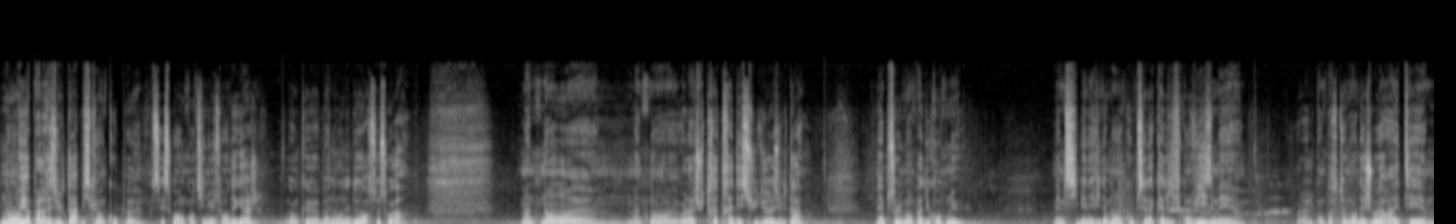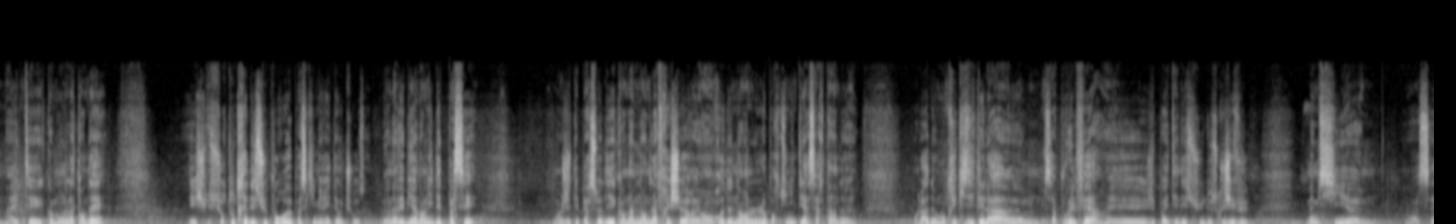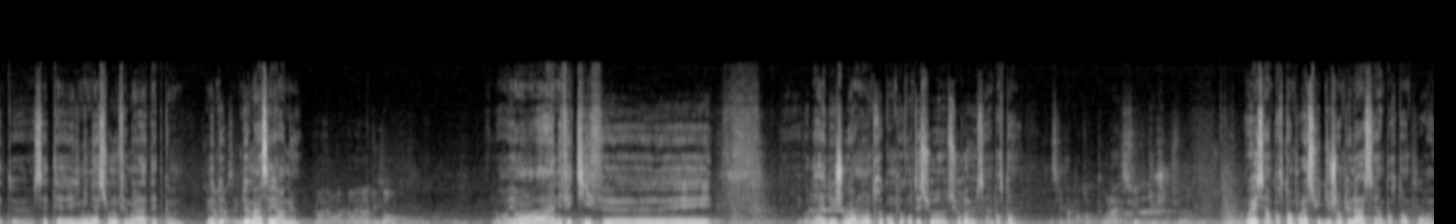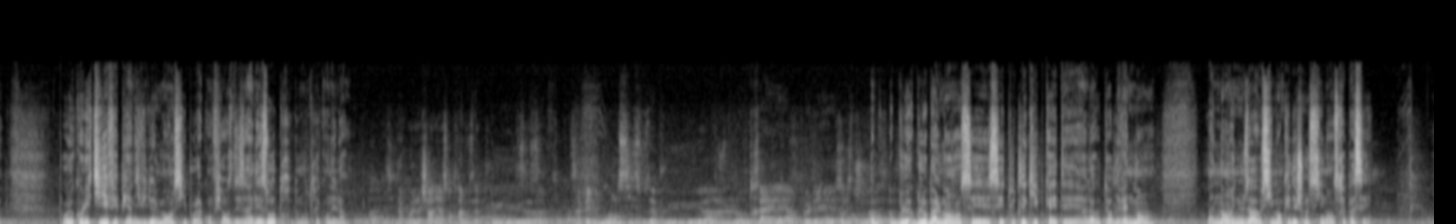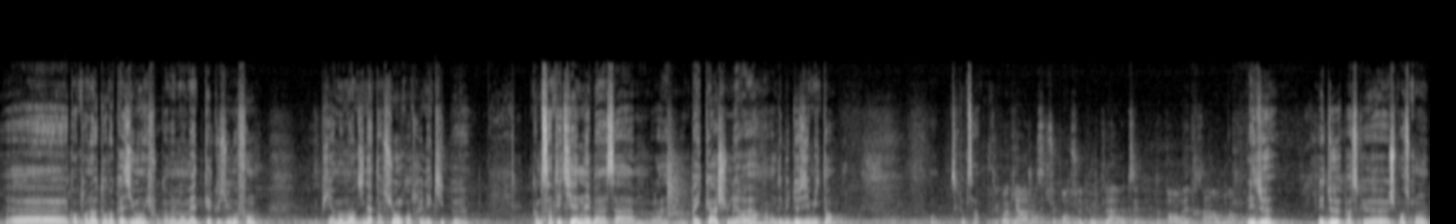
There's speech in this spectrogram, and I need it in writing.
Non, il n'y a pas le résultat, puisqu'en coupe, euh, c'est soit on continue, soit on dégage. Donc euh, bah, nous, on est dehors ce soir. Maintenant, euh, voilà, je suis très très déçu du résultat, mais absolument pas du contenu. Même si bien évidemment en coupe c'est la qualif qu'on vise, mais le comportement des joueurs a été, a été comme on l'attendait. Et je suis surtout très déçu pour eux parce qu'ils méritaient autre chose. On avait bien dans l'idée de passer. Moi j'étais persuadé qu'en amenant de la fraîcheur et en redonnant l'opportunité à certains de, voilà, de montrer qu'ils étaient là, euh, ça pouvait le faire. Et j'ai pas été déçu de ce que j'ai vu, même si euh, cette, cette, élimination nous fait mal à la tête quand même. Mais de, demain, ça ira mieux. Lorient, Lorient, a du banc? Lorient a un effectif euh, et, et, voilà, et les joueurs montrent qu'on peut compter sur, sur eux, c'est important. C'est ce qui est important pour la suite du championnat Oui, c'est important pour la suite du championnat, c'est important pour, pour le collectif et puis individuellement aussi pour la confiance des uns et des autres, de montrer qu'on est là. C'est-à-dire quoi La charnière centrale vous a plu euh, Un Benou en 6 vous a plu Un Lautret, un Pelé dans les couloirs Gl Globalement, c'est toute l'équipe qui a été à la hauteur de l'événement. Maintenant, il nous a aussi manqué des choses, sinon on serait passé. Euh, quand on a autant d'occasions, il faut quand même en mettre quelques-unes au fond. Et puis un moment d'inattention contre une équipe euh, comme Saint-Etienne, et eh ben ça, voilà, on paye cash, une erreur en début de deuxième mi-temps. Bon, c'est comme ça. C'est quoi qui est rageant C'est de prendre ce but-là ou de ne pas en mettre un au moins pour... Les deux. Les deux, parce que je pense qu'on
